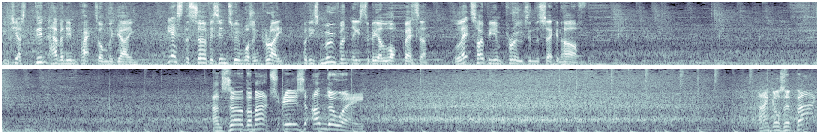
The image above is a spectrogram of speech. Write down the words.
He just didn't have an impact on the game. Yes, the service into him wasn't great, but his movement needs to be a lot better. Let's hope he improves in the second half. And so the match is underway. Angles it back.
